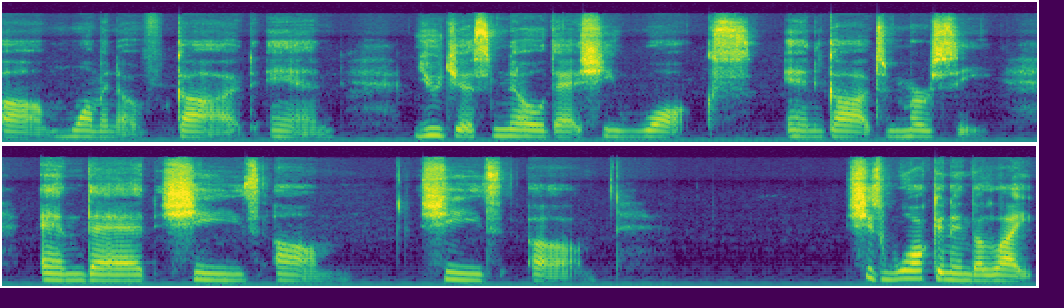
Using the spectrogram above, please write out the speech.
um, woman of God, and you just know that she walks in God's mercy and that she's um she's um she's walking in the light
